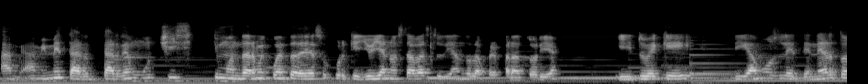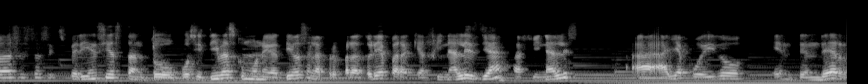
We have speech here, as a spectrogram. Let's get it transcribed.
a, mí me tardé muchísimo en darme cuenta de eso porque yo ya no estaba estudiando la preparatoria y tuve que, digámosle, tener todas estas experiencias, tanto positivas como negativas en la preparatoria para que a finales ya, a finales, haya podido entender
